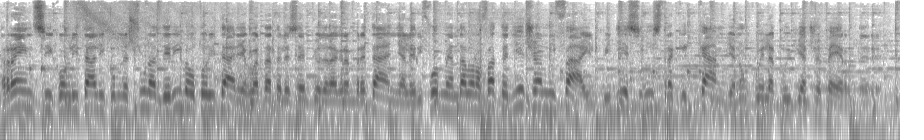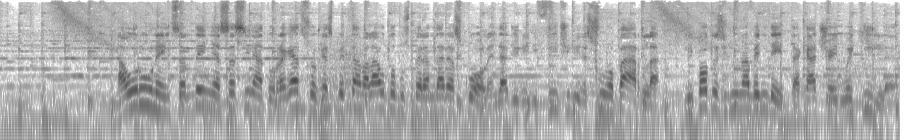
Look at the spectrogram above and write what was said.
Renzi con l'Italicum nessuna deriva autoritaria, guardate l'esempio della Gran Bretagna, le riforme andavano fatte dieci anni fa, il PD è sinistra che cambia, non quella a cui piace perdere. A Urune in Sardegna assassinato un ragazzo che aspettava l'autobus per andare a scuola, indagini difficili, nessuno parla, l'ipotesi di una vendetta, caccia ai due killer.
